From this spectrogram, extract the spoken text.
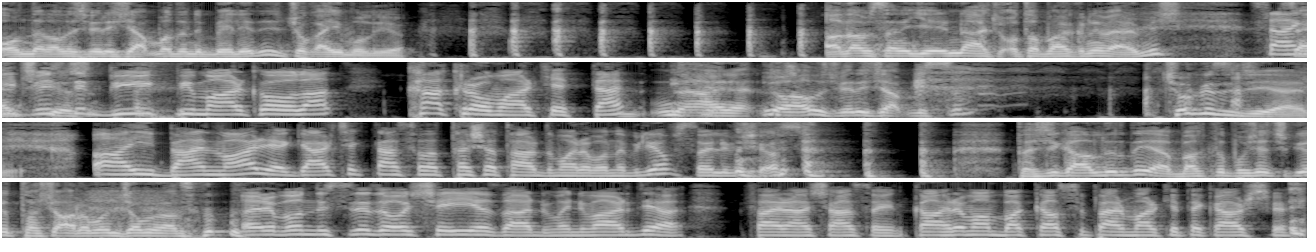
ondan alışveriş yapmadığını belli edince çok ayıp oluyor. Adam sana yerini aç otoparkını vermiş. Sen, gitmişsin çıkıyorsun. büyük bir marka olan Kakro Market'ten. Aynen o alışveriş yapmışsın. Çok üzücü yani. Ay ben var ya gerçekten sana taş atardım arabana biliyor musun öyle bir şey olsun. Taşı kaldırdı ya baktı poşet çıkıyor taşı arabanın camına attı. Arabanın üstüne de o şeyi yazardım hani vardı ya Ferhan Şansay'ın kahraman bakkal süpermarkete karşı.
